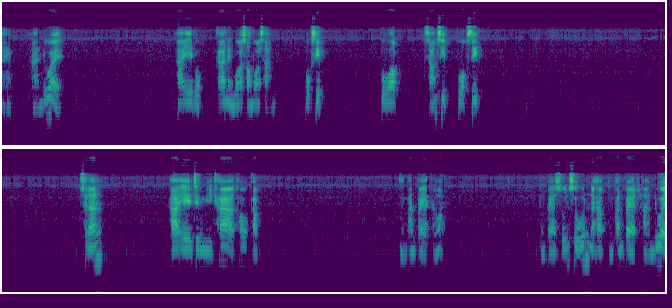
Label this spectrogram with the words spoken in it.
นะครับ หารด้วย RA บวก R1 บวก R2 บวก R3 60 บวก 30 บวก 10 ฉะนั้น RA จึงมีค่าเท่ากับ 1,800เนาะ1800 นะครับ 1,800 หารด้วย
